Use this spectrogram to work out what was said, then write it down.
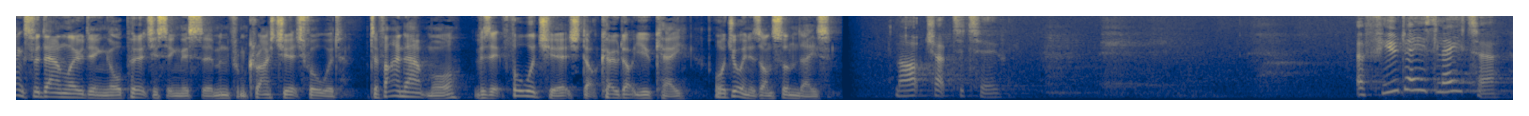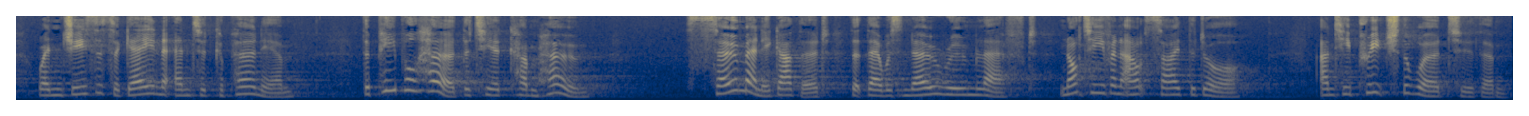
Thanks for downloading or purchasing this sermon from Christchurch Forward. To find out more, visit forwardchurch.co.uk or join us on Sundays. Mark chapter 2. A few days later, when Jesus again entered Capernaum, the people heard that he had come home. So many gathered that there was no room left, not even outside the door and he preached the word to them.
